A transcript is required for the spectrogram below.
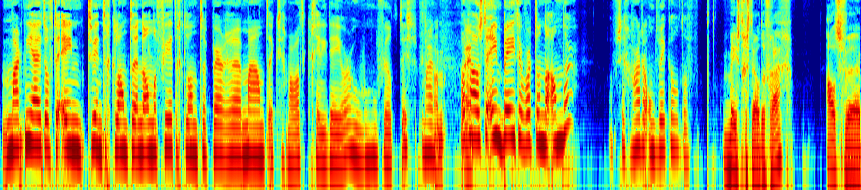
Maakt niet uit of de een 20 klanten en de ander 40 klanten per eh, maand. Ik zeg maar wat, ik heb geen idee hoor, hoe, hoeveel het is. Maar Maar- wat nou als de een beter wordt dan de ander? Of zich harder ontwikkelt? Of... meest gestelde vraag. Als we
